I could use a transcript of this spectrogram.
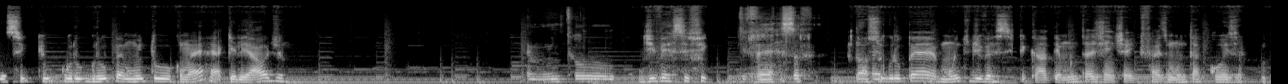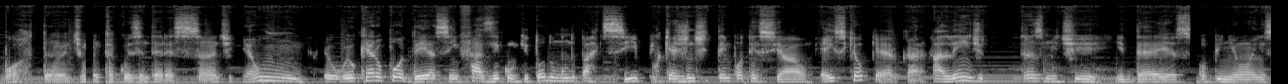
esse, que o grupo é muito. Como é? É aquele áudio? É muito. Diversificado. Diverso. Nosso é. grupo é muito diversificado, tem muita gente aí que faz muita coisa importante, muita coisa interessante. É um. Eu, eu quero poder, assim, fazer com que todo mundo participe, porque a gente tem potencial. É isso que eu quero, cara. Além de transmitir ideias, opiniões,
